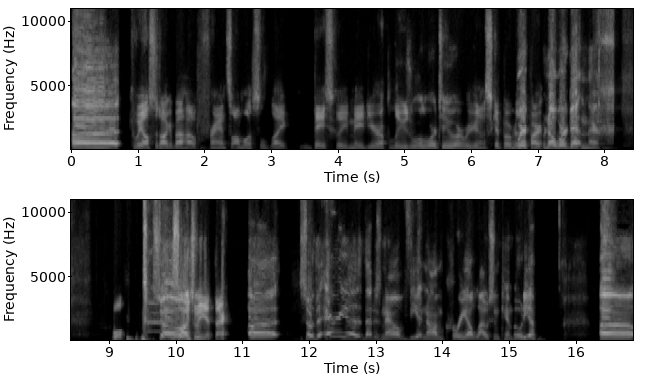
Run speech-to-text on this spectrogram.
Uh, Can we also talk about how France almost like basically made Europe lose World War II? Or are we going to skip over that part? no, we're getting there. Cool. So, as long as we get there. uh so the area that is now Vietnam, Korea, Laos, and Cambodia uh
